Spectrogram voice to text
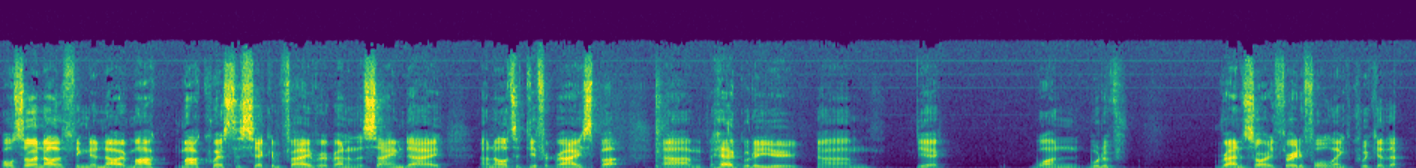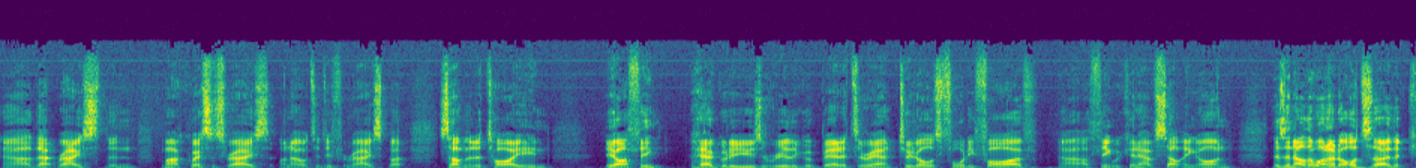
also, another thing to note: Mark Mark the second favourite, ran on the same day. I know it's a different race, but um, how good are you? Um, yeah, one would have ran sorry three to four lengths quicker that uh, that race than Mark West's race. I know it's a different race, but something to tie in. Yeah, I think how good you is a really good bet. It's around two dollars forty five. Uh, I think we can have something on. There's another one at odds though that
